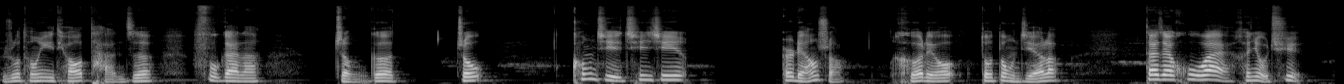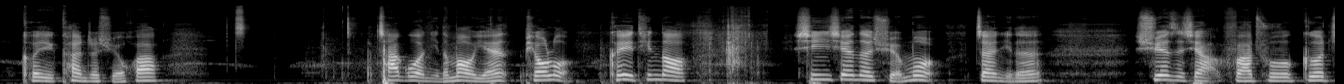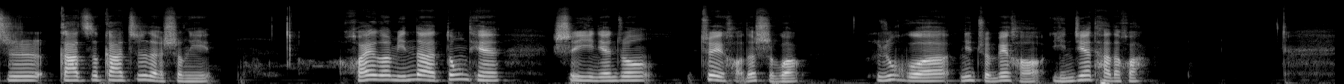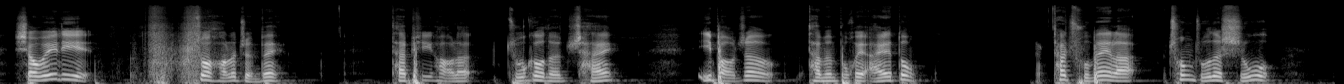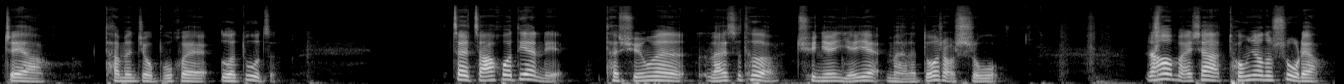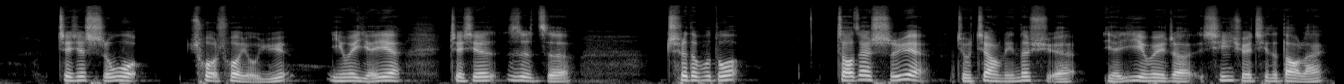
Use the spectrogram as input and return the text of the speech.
如同一条毯子覆盖了整个州。空气清新而凉爽，河流都冻结了。待在户外很有趣，可以看着雪花擦过你的帽檐飘落，可以听到新鲜的雪沫在你的。靴子下发出咯吱嘎吱嘎吱的声音。怀俄明的冬天是一年中最好的时光。如果你准备好迎接它的话，小威利做好了准备。他劈好了足够的柴，以保证他们不会挨冻。他储备了充足的食物，这样。他们就不会饿肚子。在杂货店里，他询问莱斯特去年爷爷买了多少食物，然后买下同样的数量。这些食物绰绰有余，因为爷爷这些日子吃的不多。早在十月就降临的雪，也意味着新学期的到来。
